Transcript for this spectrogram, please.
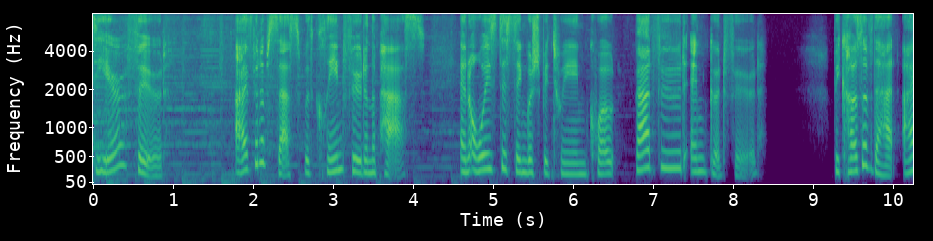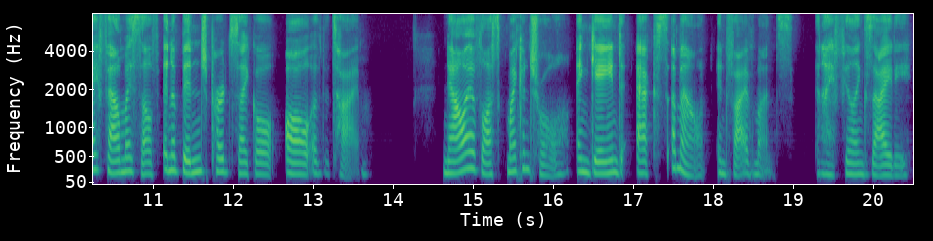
Dear Food, I've been obsessed with clean food in the past and always distinguished between, quote, bad food and good food. Because of that, I found myself in a binge purge cycle all of the time. Now I have lost my control and gained X amount in five months, and I feel anxiety,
